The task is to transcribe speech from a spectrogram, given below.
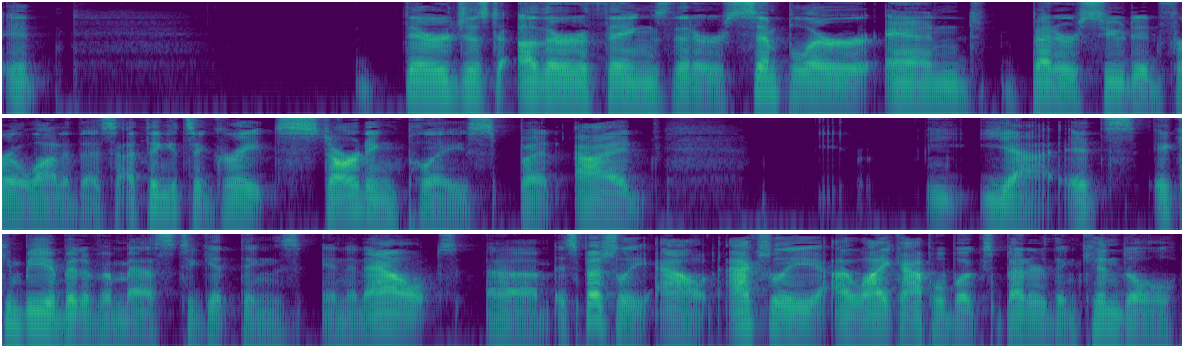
it there are just other things that are simpler and better suited for a lot of this. I think it's a great starting place, but I yeah, it's it can be a bit of a mess to get things in and out, um, especially out. Actually, I like Apple Books better than Kindle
